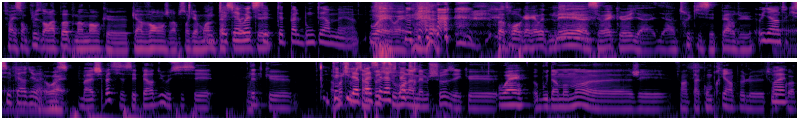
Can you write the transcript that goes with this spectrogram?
enfin ils sont plus dans la pop maintenant que- qu'avant, j'ai l'impression qu'il y a moins mais de cacahuète, c'était peut-être pas le bon terme, mais euh, Ouais, ouais. pas trop en cacahuète, mais euh, c'est vrai qu'il y a, il y a un truc qui s'est perdu. il y a un truc qui s'est perdu. Euh, ouais. Bah, je sais pas si ça s'est perdu ou si c'est. Peut-être que. Peut-être qu'il a c'est un passé peu la souvent la même chose et que. Ouais. Au bout d'un moment, euh, j'ai, enfin, t'as compris un peu le truc, Ouais. quoi.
